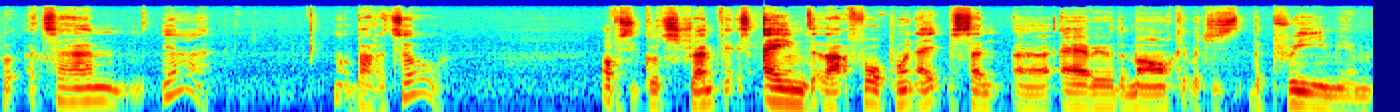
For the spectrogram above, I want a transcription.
But um, yeah, not bad at all. Obviously good strength. It's aimed at that 4.8% uh, area of the market, which is the premium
